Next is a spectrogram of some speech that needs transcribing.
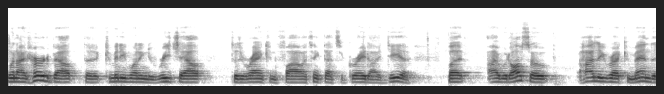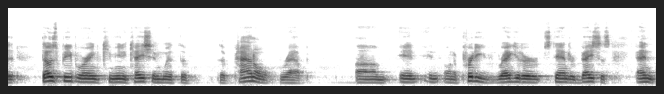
when I'd heard about the committee wanting to reach out to the rank and file, I think that's a great idea. But I would also highly recommend that those people are in communication with the, the panel rep um, in, in, on a pretty regular, standard basis. And,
